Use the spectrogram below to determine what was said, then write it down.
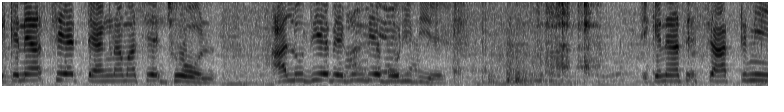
এখানে আছে ট্যাংরা মাছের ঝোল, আলু দিয়ে, বেগুন দিয়ে, বড়ি দিয়ে। এখানে আছে চাটনি।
